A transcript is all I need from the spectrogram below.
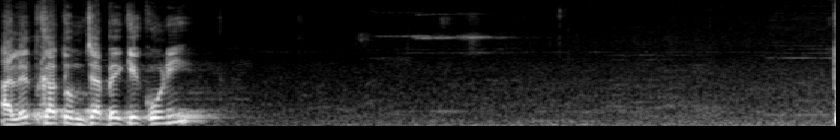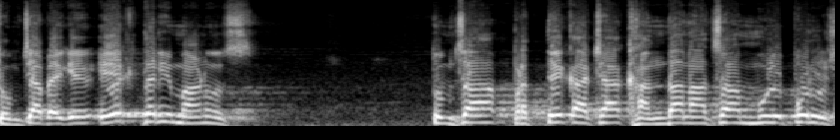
आलेत का तुमच्यापैकी कोणी? तुमच्यापैकी एक तरी माणूस तुमचा प्रत्येकाच्या खानदानाचा मूळ पुरुष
